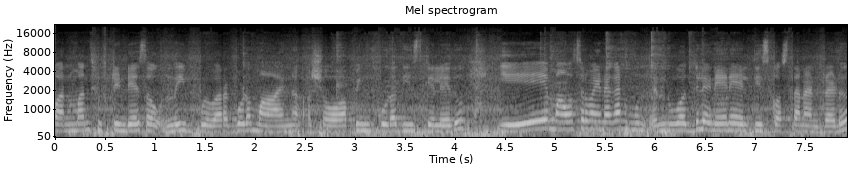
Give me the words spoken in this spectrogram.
వన్ మంత్ ఫిఫ్టీన్ డేస్ అవుతుంది. ఇప్పుడు వరకు కూడా మా ఆయన షాపింగ్ కూడా తీసుకెళ్ళలేదు. ఏం అవసరమైనా కానీ నువ్వు వద్దులే నేనే వెళ్ళి తీసుకొస్తానంటాడు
